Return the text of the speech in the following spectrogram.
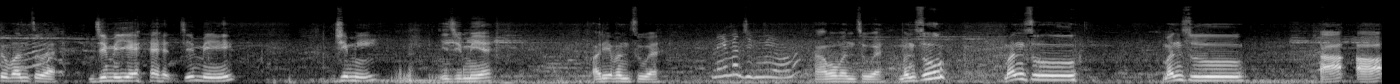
तू बंसू है। जिम्मी ये है। जिम्मी जिम्मी ये जिम्मी है। और ये बंसू है। नहीं मैं जिम्मी हूँ ना। हाँ वो बंसु है। बंसू! बंसू! बंसू! आ आ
